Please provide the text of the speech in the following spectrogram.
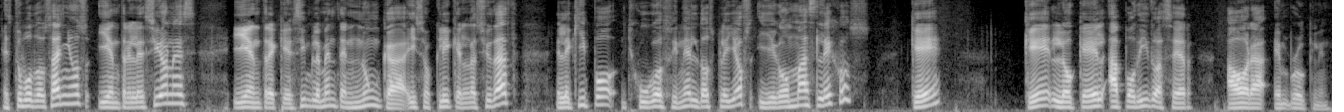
Estuvo dos años y entre lesiones y entre que simplemente nunca hizo clic en la ciudad, el equipo jugó sin él dos playoffs y llegó más lejos que, que lo que él ha podido hacer ahora en Brooklyn.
